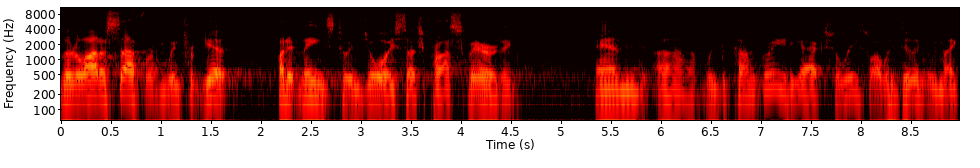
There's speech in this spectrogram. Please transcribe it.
There's a lot of suffering. We forget what it means to enjoy such prosperity. And uh, we become greedy, actually. That's what we do, and we make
